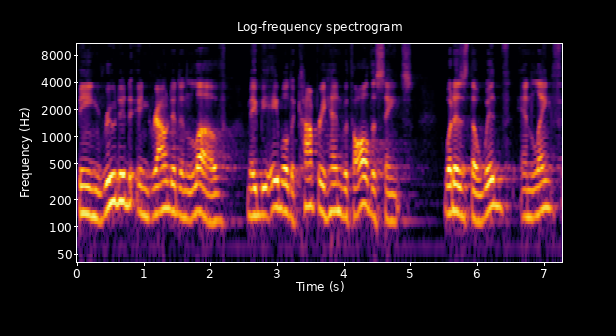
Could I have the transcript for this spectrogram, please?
being rooted and grounded in love, may be able to comprehend with all the saints what is the width and length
